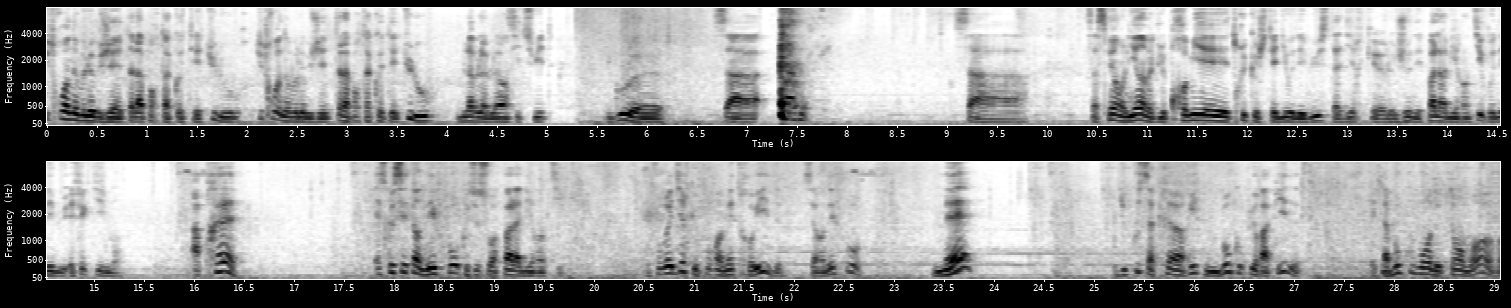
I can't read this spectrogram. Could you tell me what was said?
Tu trouves un nouvel objet, tu as la porte à côté, tu l'ouvres. Tu trouves un nouvel objet, tu as la porte à côté, tu l'ouvres. Blablabla, ainsi de suite. Du coup, euh, ça... ça... Ça se met en lien avec le premier truc que je t'ai dit au début, c'est-à-dire que le jeu n'est pas labyrinthique au début, effectivement. Après, est-ce que c'est un défaut que ce soit pas labyrinthique? On pourrait dire que pour un Metroid, c'est un défaut. Mais, du coup, ça crée un rythme beaucoup plus rapide, et t'as beaucoup moins de temps mort,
